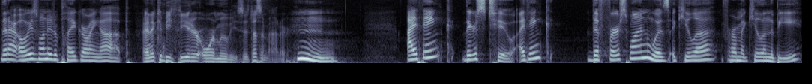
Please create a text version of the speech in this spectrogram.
That I always wanted to play growing up. and it can be theater or movies it doesn't matter Hmm. I think there's two. I think the first one was Akeelah from Akeelah and the Bee.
